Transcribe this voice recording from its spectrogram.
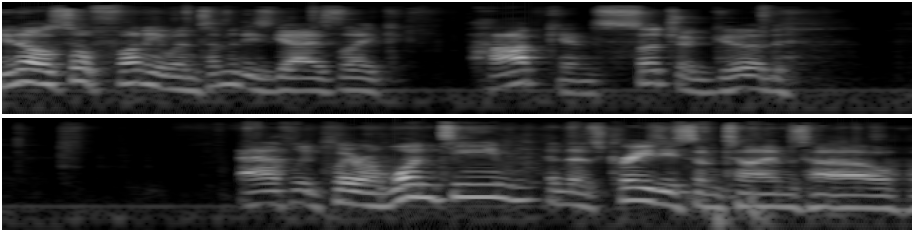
You know, it's so funny when some of these guys like Hopkins, such a good athlete player on one team, and that's crazy sometimes how,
